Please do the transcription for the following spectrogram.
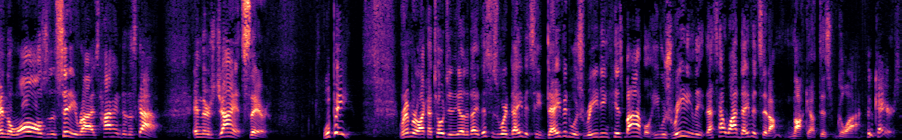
and the walls of the city rise high into the sky. And there's giants there. Whoopee. Remember, like I told you the other day, this is where David, see, David was reading his Bible. He was reading the, that's how why David said, I'm knock out this Goliath. Who cares?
